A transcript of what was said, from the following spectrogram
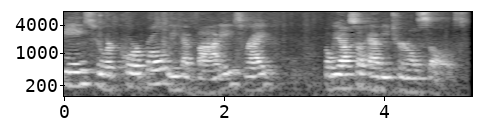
beings who are corporal. We have bodies, right? But we also have eternal souls.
